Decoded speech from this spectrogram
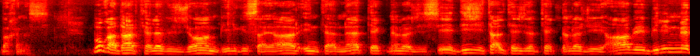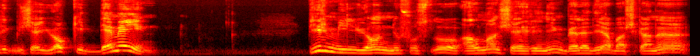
Bakınız. Bu kadar televizyon, bilgisayar, internet teknolojisi, dijital teknoloji, abi bilinmedik bir şey yok ki demeyin. Bir milyon nüfuslu Alman şehrinin belediye başkanı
